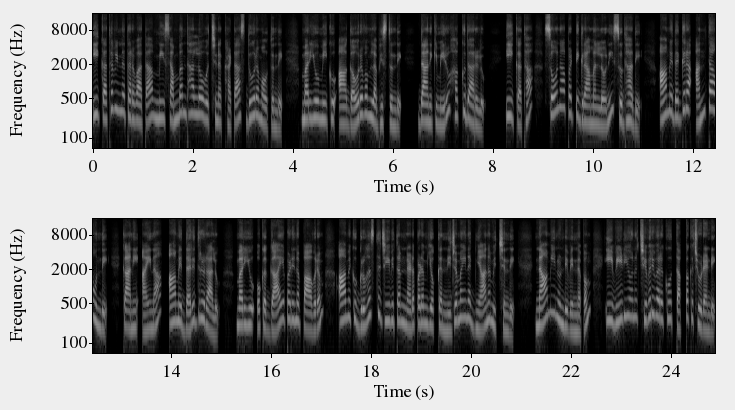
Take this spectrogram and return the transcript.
ఈ కథ విన్న తర్వాత మీ సంబంధాల్లో వచ్చిన ఖటాస్ దూరమవుతుంది మరియు మీకు ఆ గౌరవం లభిస్తుంది. దానికి మీరు హక్కుదారులు. ఈ కథ సోనాపట్టి గ్రామంలోని సుధాది. ఆమె దగ్గర అంతా ఉంది. కాని అయినా ఆమె దరిద్రురాలు. మరియు ఒక గాయపడిన పావురం ఆమెకు గృహస్థ జీవితం నడపడం యొక్క నిజమైన జ్ఞానమిచ్చింది. నామీ నుండి విన్నపం ఈ వీడియోను చివరి వరకు తప్పక చూడండి.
